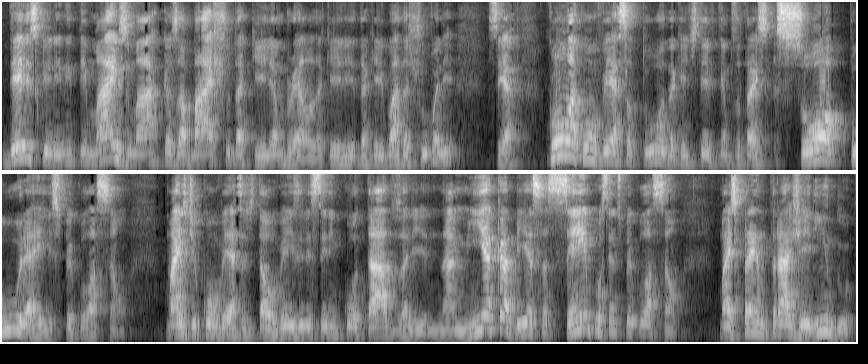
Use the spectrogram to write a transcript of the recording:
deles quererem ter mais marcas abaixo daquele umbrella, daquele, daquele guarda-chuva ali, certo? Com a conversa toda que a gente teve tempos atrás, só pura especulação, mais de conversa de talvez eles serem cotados ali, na minha cabeça, 100% especulação. Mas para entrar gerindo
